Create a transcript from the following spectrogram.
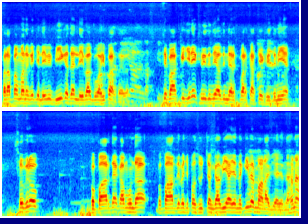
ਪਰ ਆਪਾਂ ਮੰਨ ਕੇ ਚੱਲੇ ਵੀ 20 ਕਦਾ ਲੇਵਾ ਗਵਾਹੀ ਭਰਦਾ ਕੇ ਤੇ ਬਾਕੀ ਜਿਹਨੇ ਖਰੀਦਣੀ ਆਪਦੀ ਪਰ ਕਰਕੇ ਖਰੀਦਣੀ ਹੈ ਸੋ ਵੀਰੋ ਵਪਾਰ ਦਾ ਕੰਮ ਹੁੰਦਾ ਵਪਾਰ ਦੇ ਵਿੱਚ ਪਸ਼ੂ ਚੰਗਾ ਵੀ ਆ ਜਾਂਦਾ ਕਈ ਵਾਰ ਮਾੜਾ ਵੀ ਆ ਜਾਂਦਾ ਹਨਾ?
